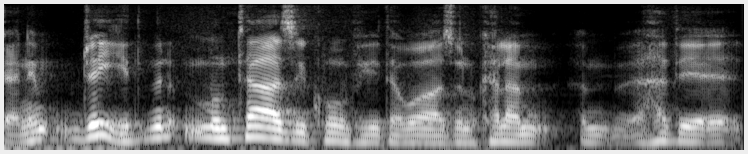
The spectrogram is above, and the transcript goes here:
يعني جيد ممتاز يكون في توازن وكلام هذه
